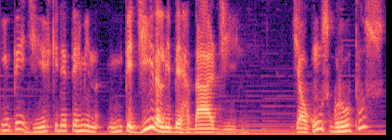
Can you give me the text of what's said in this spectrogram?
impedir que determina, impedir a liberdade de alguns grupos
